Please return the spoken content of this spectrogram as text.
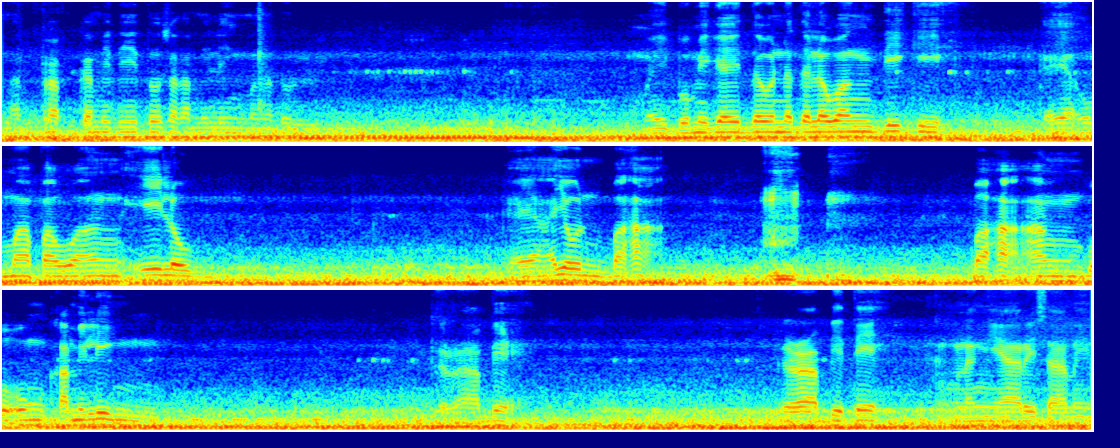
Natrap kami dito sa Kamiling mga tol. May bumigay daw na dalawang diki, kaya umapaw ang ilog. Kaya ayun, baha. baha ang buong kamiling. Grabe. Grabe te ang nangyari sa amin.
